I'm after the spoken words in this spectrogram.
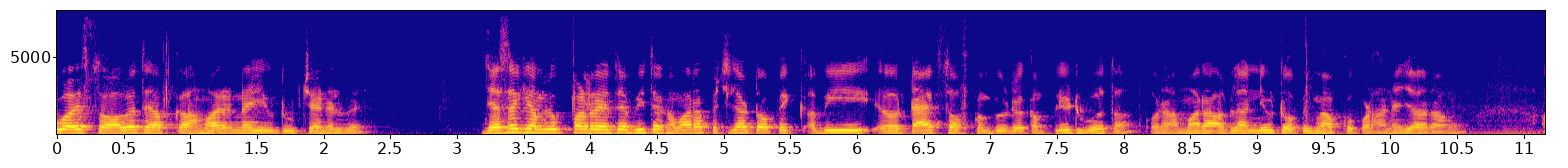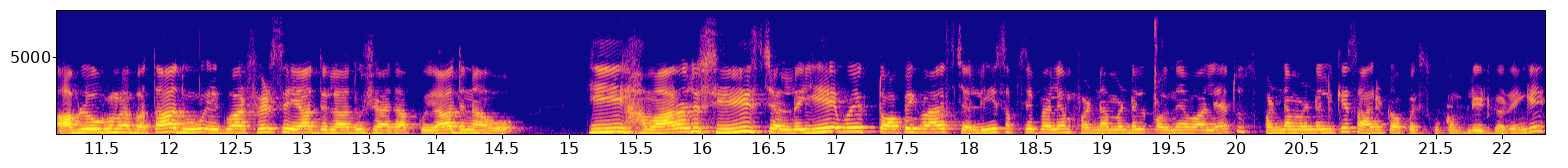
गाइस, स्वागत है आपका हमारे नए यूट्यूब चैनल में। जैसा कि हम लोग पढ़ रहे थे, अभी तक हमारा पिछला टॉपिक अभी टाइप्स ऑफ़ कंप्यूटर कंप्लीट हुआ था और हमारा अगला न्यू टॉपिक मैं आपको पढ़ाने जा रहा हूँ। आप लोगों को मैं बता दूँ, एक बार फिर से याद दिला दूँ, शायद आपको याद ना हो। कि हमारा जो सीरीज़ चल रही है, वो एक टॉपिक वाइज चल रही है। सबसे पहले हम फंडामेंटल पढ़ने वाले हैं तो फंडामेंटल के सारे टॉपिक्स को कंप्लीट करेंगे।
